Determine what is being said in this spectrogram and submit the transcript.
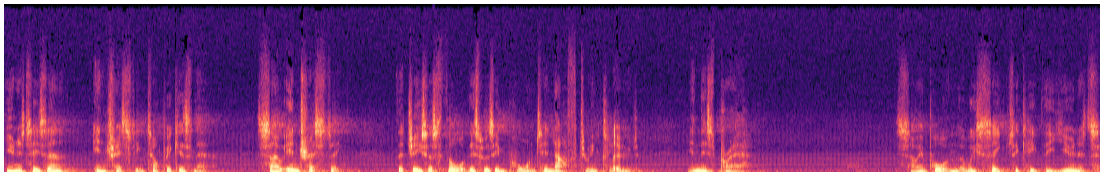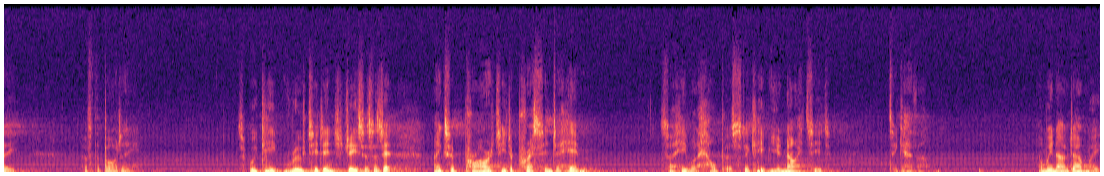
Unity is an interesting topic, isn't it? So interesting that Jesus thought this was important enough to include in this prayer. So important that we seek to keep the unity of the body. So we keep rooted into Jesus as it makes a priority to press into Him so he will help us to keep united together. And we know, don't we,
